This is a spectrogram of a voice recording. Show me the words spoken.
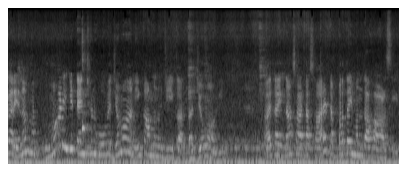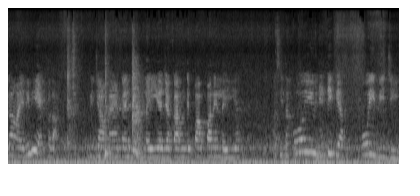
ਘਰੇ ਨਾ ਮ- ਮਾੜੀ ਜੀ ਟੈਨਸ਼ਨ ਹੋਵੇ, ਜਮਾ ਨਹੀਂ ਕੰਮ ਨੂੰ ਜੀ ਕਰਦਾ, ਜਮਾ ਵੀ। ਅੱਜ ਤਾਂ ਇੰਨਾ ਸਾਡਾ ਸਾਰੇ ਟੱਬਰ ਦਾ ਹੀ ਮੰਦਾ ਹਾਲ ਸੀਗਾ ਐ ਨਹੀਂ ਵੀ ਇੱਕ ਦਾ, ਵੀ ਜਾਂ ਮੈਂ ਟੈਨਸ਼ਨ ਲਈ ਹੈ ਜਾਂ ਕਰਨ ਦੇ ਪਾਪਾ ਨੇ ਲਈ ਹੈ ਅਸੀਂ ਤਾਂ ਕੋਈ ਵੀ ਨਹੀਂ ਟਿਕਿਆ, ਕੋਈ ਵੀ ਜੀ।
